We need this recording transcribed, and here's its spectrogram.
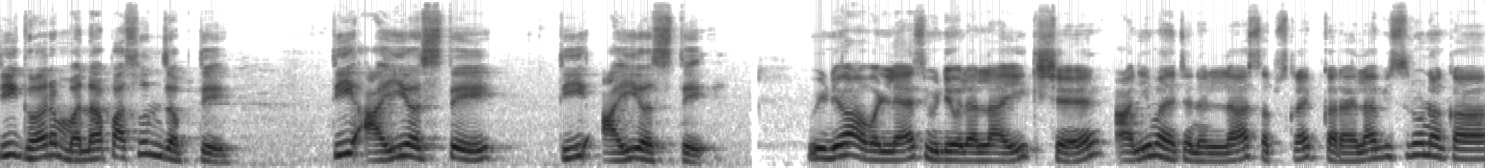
ती घर मनापासून जपते. ती आई असते ती आई असते. व्हिडिओ आवडल्यास व्हिडिओला लाईक शेअर आणि माझ्या चॅनलला सबस्क्राईब करायला विसरू नका.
